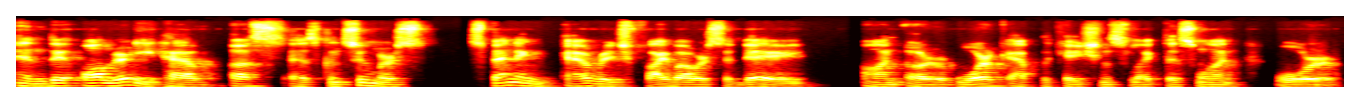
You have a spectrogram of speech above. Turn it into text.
And they already have us as consumers spending average five hours a day on our work applications like this one, or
